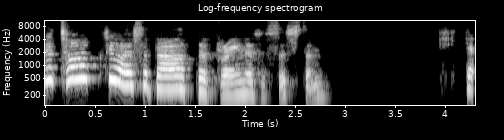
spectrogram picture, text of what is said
So talk to us about the brain as a system. Sure.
